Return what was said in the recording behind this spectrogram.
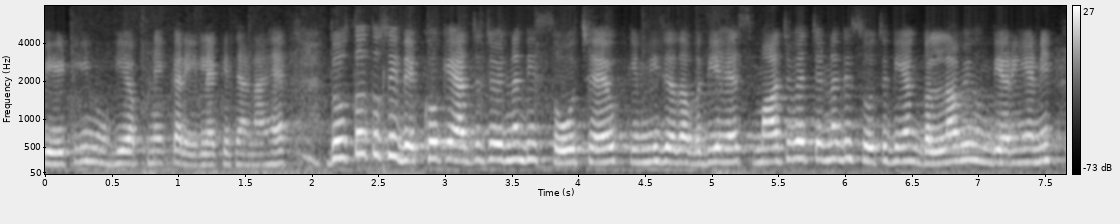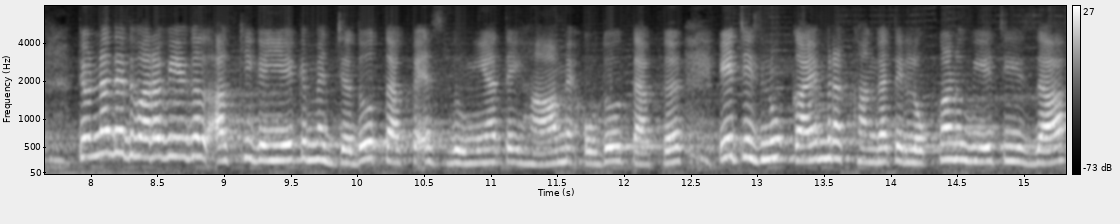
ਬੇਟੀ ਨੂੰ ਹੀ ਆਪਣੇ ਘਰੇ ਲੈ ਕੇ ਜਾਣਾ ਹੈ। ਦੋਸਤੋ, ਤੁਸੀਂ ਦੇਖੋ ਕਿ ਅੱਜ ਜੋ ਇਹਨਾਂ ਦੀ ਸੋਚ ਹੈ, ਉਹ ਕਿੰਨੀ ਜ਼ਿਆਦਾ ਵਧੀਆ ਹੈ। ਸਮਾਜ ਵਿੱਚ ਇਹਨਾਂ ਦੀ ਸੋਚ ਦੀਆਂ ਗੱਲਾਂ ਵੀ ਹੁੰਦੀਆਂ ਰਹੀਆਂ ਨੇ ਤੇ ਉਹਨਾਂ ਦੇ ਦੁਆਰਾ ਵੀ ਇਹ ਗੱਲ ਆਖੀ ਗਈ ਹੈ ਕਿ ਮੈਂ ਜਦੋਂ ਤੱਕ ਇਸ ਦੁਨੀਆ ਤੇ ਹਾਂ, ਮੈਂ ਉਦੋਂ ਤੱਕ ਇਹ ਚੀਜ਼ ਨੂੰ ਕਾਇਮ ਰੱਖਾਂਗਾ ਤੇ ਲੋਕਾਂ ਨੂੰ ਵੀ ਇਹ ਚੀਜ਼ ਦਾ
